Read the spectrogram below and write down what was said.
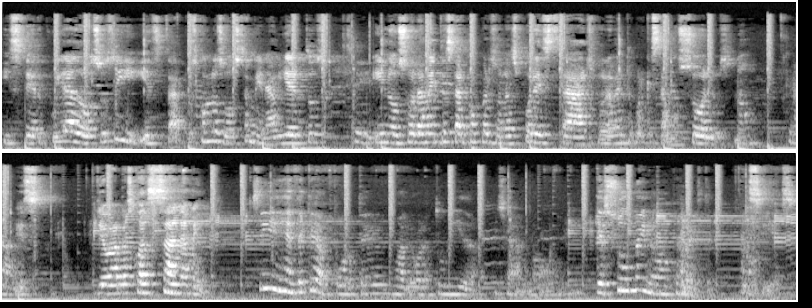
y ser cuidadosos y, y estar pues, con los ojos también abiertos Sí, y no solamente estar con personas por estar, solamente porque estamos solos, ¿no? claro. Es llevar las cosas sanamente. Sí, gente que aporte valor a tu vida. O sea, no, que sume y no que reste. Así es.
